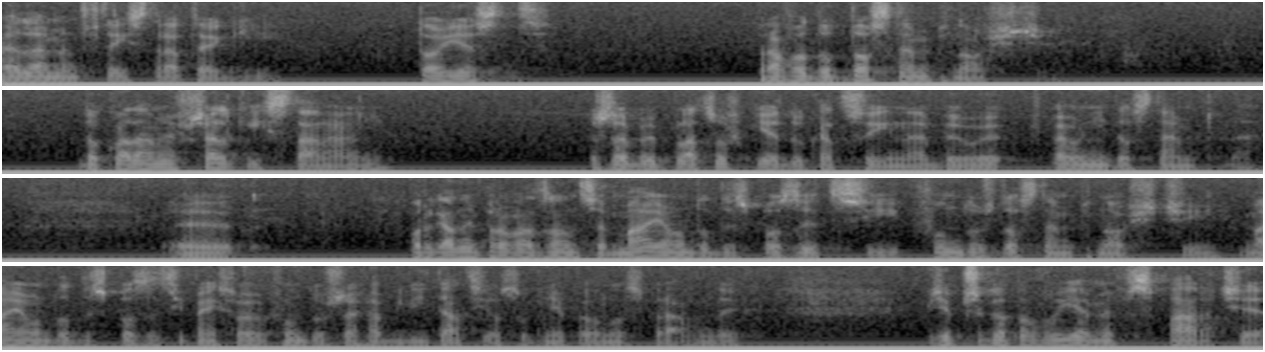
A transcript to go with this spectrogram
element w tej strategii to jest prawo do dostępności. Dokładamy wszelkich starań, żeby placówki edukacyjne były w pełni dostępne. Y, organy prowadzące mają do dyspozycji Fundusz Dostępności, mają do dyspozycji Państwowy Fundusz Rehabilitacji Osób Niepełnosprawnych, gdzie przygotowujemy wsparcie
